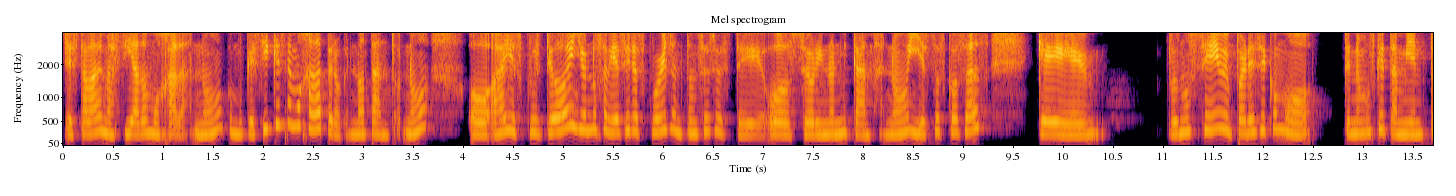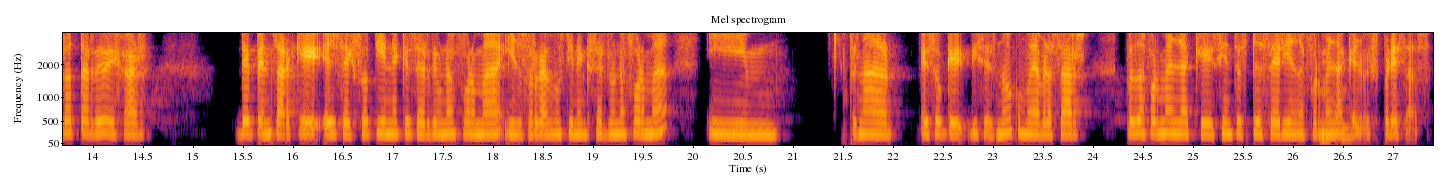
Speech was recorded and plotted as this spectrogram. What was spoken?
estaba demasiado mojada, ¿no? Como que sí que esté mojada, pero no tanto, ¿no? O ay, squirteó y yo no sabía si era squirt, entonces este, o se orinó en mi cama, ¿no? Y estas cosas que, pues no sé, me parece como tenemos que también tratar de dejar de pensar que el sexo tiene que ser de una forma y los orgasmos tienen que ser de una forma y pues nada, eso que dices, ¿no? Como de abrazar, pues la forma en la que sientes placer y en la forma en la que lo expresas.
